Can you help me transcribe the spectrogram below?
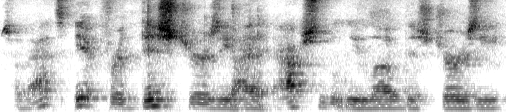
So that's it for this jersey. I absolutely love this jersey.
